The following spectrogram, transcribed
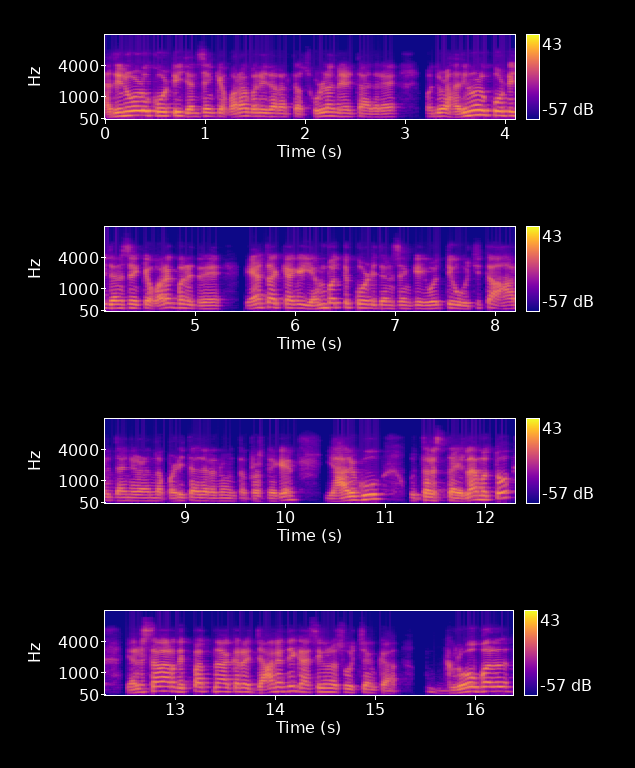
ಹದಿನೇಳು ಕೋಟಿ ಜನಸಂಖ್ಯೆ ಹೊರಗೆ ಬಂದಿದ್ದಾರೆ ಅಂತ ಸುಳ್ಳನ್ನು ಹೇಳ್ತಾ ಇದ್ದಾರೆ. ಒಂದು ವೇಳೆ ಹದಿನೇಳು ಕೋಟಿ ಜನಸಂಖ್ಯೆ ಹೊರಗೆ ಬಂದಿದ್ರೆ, ಏತಕ್ಕಾಗಿ ಎಂಬತ್ತು ಕೋಟಿ ಜನಸಂಖ್ಯೆ ಇವತ್ತಿಗೂ ಉಚಿತ ಆಹಾರ ಧಾನ್ಯಗಳನ್ನ ಪಡಿತಾ ಇದ್ದಾರೆ ಅನ್ನುವಂಥ ಪ್ರಶ್ನೆಗೆ ಯಾರಿಗೂ ಉತ್ತರಿಸ್ತಾ ಇಲ್ಲ. ಮತ್ತು ಎರಡ್ ಸಾವಿರದ ಇಪ್ಪತ್ನಾಲ್ಕರ ಜಾಗತಿಕ ಹಸಿವಿನ ಸೂಚ್ಯಂಕ, ಗ್ಲೋಬಲ್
